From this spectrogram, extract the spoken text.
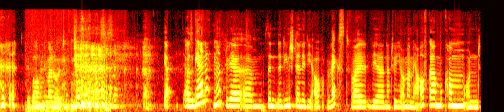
Wir brauchen immer Leute. ja, also gerne. Ne? Wir ähm, sind eine Dienststelle, die auch wächst, weil wir natürlich auch immer mehr Aufgaben bekommen und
